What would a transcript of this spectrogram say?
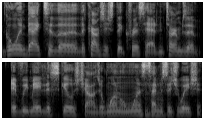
going back to the the conversation that Chris had in terms of if we made it a skills challenge, a one on one type of mm-hmm. situation.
